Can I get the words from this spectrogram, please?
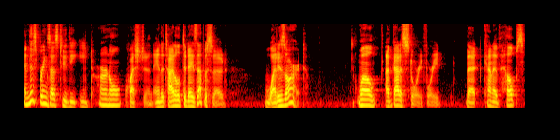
And this brings us to the eternal question and the title of today's episode What is art? Well, I've got a story for you that kind of helps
